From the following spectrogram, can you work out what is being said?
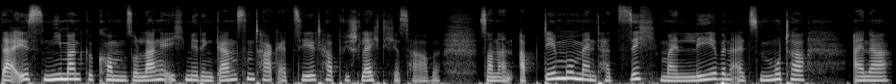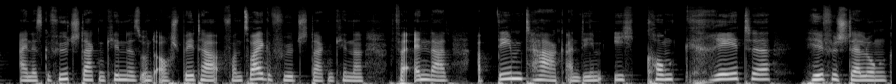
Da ist niemand gekommen, solange ich mir den ganzen Tag erzählt habe, wie schlecht ich es habe, sondern ab dem Moment hat sich mein Leben als Mutter einer eines gefühlsstarken Kindes und auch später von zwei gefühlsstarken Kindern verändert, ab dem Tag, an dem ich konkrete Hilfestellung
